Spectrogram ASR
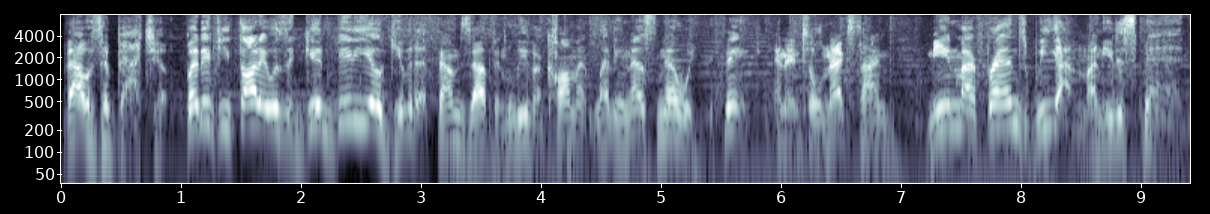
That was a bad joke. But if you thought it was a good video, give it a thumbs up and leave a comment letting us know what you think. And until next time, me and my friends, we got money to spend.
